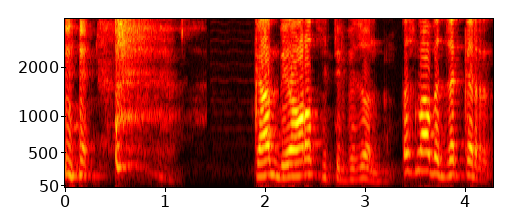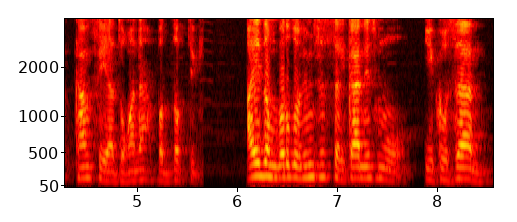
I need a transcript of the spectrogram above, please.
كان بيعرض في التلفزيون. بس ما بتذكر كان في يد غناه بالضبط. أيضا برضه في مسلسل كان اسمه إيكوسان.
